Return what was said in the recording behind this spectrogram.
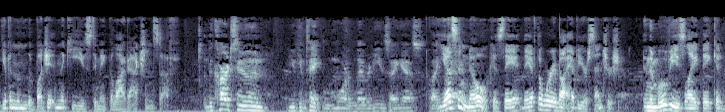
given them the budget and the keys to make the live action stuff. The cartoon, you can take more liberties, I guess. Like Yes that. and no, because they they have to worry about heavier censorship. In the movies, like they could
